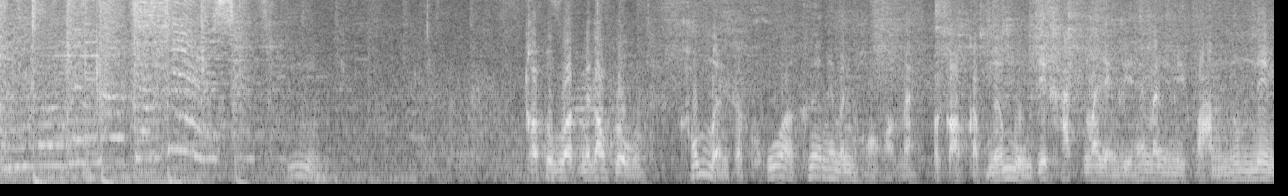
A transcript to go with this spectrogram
I'm going up from dancing. เขาปรุงรสไม่ต้องปรุง เขาเหมือนกับคั่วเครื่องให้มันหอมอะประกอบกับเนื้อหมูที่คัดมาอย่างดีให้มันมีความนุ่มนิ่ม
